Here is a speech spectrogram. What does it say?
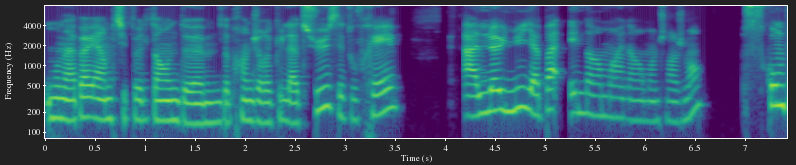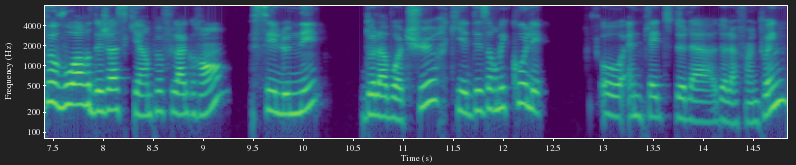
On n'a pas eu un petit peu le temps de, de prendre du recul là-dessus, c'est tout frais. À l'œil nu, il n'y a pas énormément, énormément de changements. Ce qu'on peut voir déjà, ce qui est un peu flagrant, c'est le nez de la voiture qui est désormais collé aux end plates de la, de la front wing.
